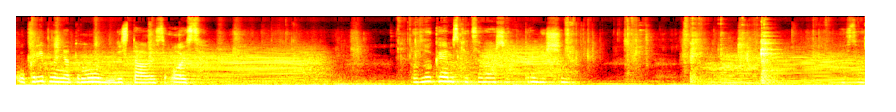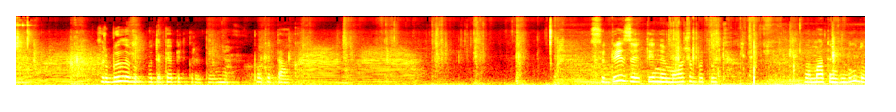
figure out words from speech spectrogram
укріплення, тому дістались. Ось. Павло Кемський, це ваше приміщення. Зробили отаке підкріплення. Поки так. Сюди зайти не можу, бо тут ламати не буду.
